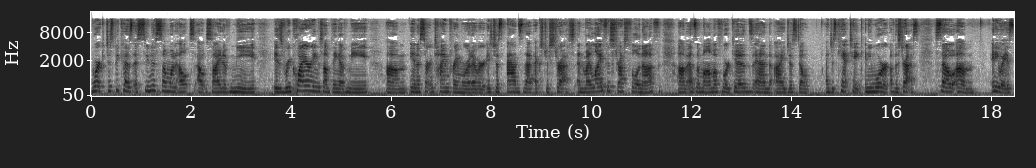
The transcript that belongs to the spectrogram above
work just because as soon as someone else outside of me is requiring something of me, um, in a certain time frame or whatever, it just adds that extra stress. And my life is stressful enough um, as a mom of four kids, and I just don't, I just can't take any more of the stress. So, um, anyways,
